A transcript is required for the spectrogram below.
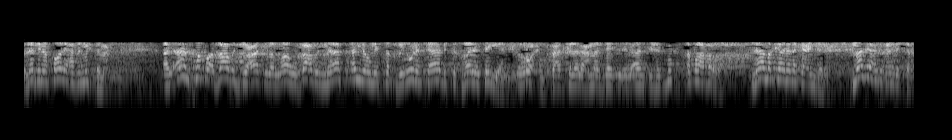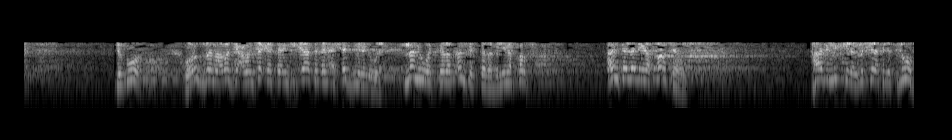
لبنة صالحة في المجتمع. الآن خطأ بعض الدعاة إلى الله وبعض الناس أنهم يستقبلون التائب استقبالا سيئا. روح بعد كل الأعمال جاي الآن فيسبوك أطلع برا. لا مكان لك عندنا. ماذا يحدث عند الشخص؟ نفور وربما رجع وانتكس انتكاسة أشد من الأولى. من هو السبب؟ أنت السبب اللي نفرت. أنت الذي نفرته هذه المشكلة المشكلة في الأسلوب.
